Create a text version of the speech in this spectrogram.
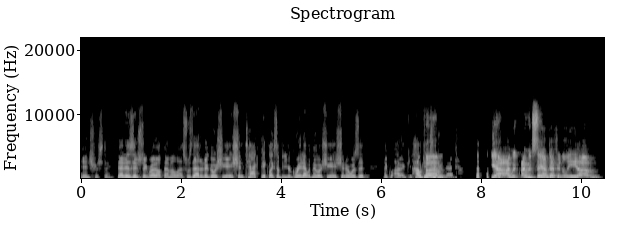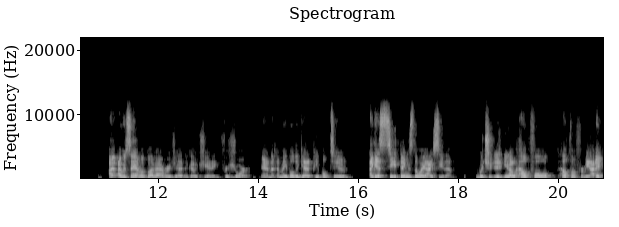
Interesting. That is interesting. Right off MLS, was that a negotiation tactic, like something you're great at with negotiation, or was it like how did you um, do that? yeah, I would I would say I'm definitely um, I, I, would say I'm above average at negotiating for sure, and I'm able to get people to I guess see things the way I see them, which you know helpful helpful for me. I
